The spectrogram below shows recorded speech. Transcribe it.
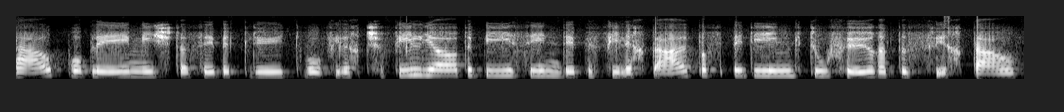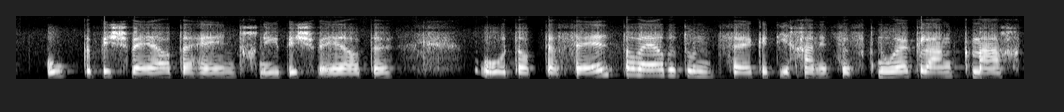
Das Hauptproblem ist, dass eben die Leute, die vielleicht schon viele Jahre dabei sind, eben vielleicht altersbedingt aufhören, dass sie vielleicht auch Rückenbeschwerden haben, Kniebeschwerden oder dass sie älter werden und sagen, ich habe jetzt das genug lang gemacht,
